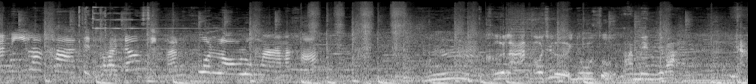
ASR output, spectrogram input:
อันนี้ราคา 790นะทุกคนลองลงมานะคะ อืมคือร้านเขาชื่อยูสุราเมงใช่ปะเนี่ย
